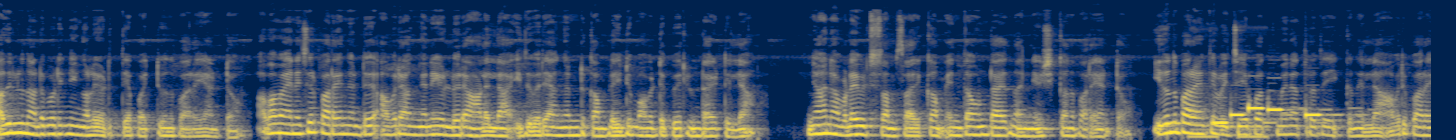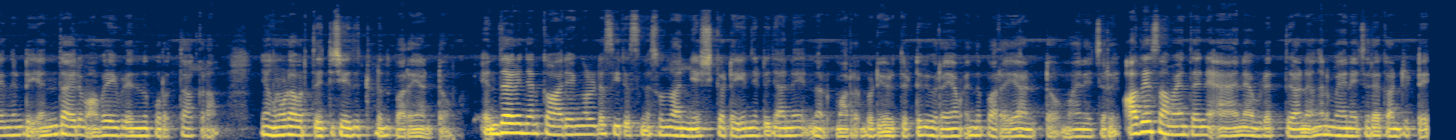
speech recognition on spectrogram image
അതിനൊരു നടപടി നിങ്ങൾ എടുത്തേ പറ്റൂ എന്ന് പറയാം കേട്ടോ അപ്പോൾ മാനേജർ പറയുന്നുണ്ട് അവരങ്ങനെയുള്ള ഒരാളല്ല. ഇതുവരെ അങ്ങനെ ഒരു കംപ്ലൈന്റും അവരുടെ പേരിൽ ഉണ്ടായിട്ടില്ല. ഞാൻ അവളെ വിളിച്ച് സംസാരിക്കാം. എന്താ ഉണ്ടായതെന്ന് അന്വേഷിക്കാമെന്ന് പറയാം കേട്ടോ ഇതൊന്നും വിജയ് വിജയപത്മന് അത്ര തേക്കുന്നില്ല അവർ പറയുന്നുണ്ട് എന്തായാലും അവരെ ഇവിടെ നിന്ന് പുറത്താക്കണം. ഞങ്ങളോട് അവർ തെറ്റ് ചെയ്തിട്ടുണ്ടെന്ന് പറയാം കേട്ടോ എന്തായാലും ഞാൻ കാര്യങ്ങളുടെ സീരിയസ്നെസ് ഒന്ന് അന്വേഷിക്കട്ടെ എന്നിട്ട് ഞാൻ മറുപടി എടുത്തിട്ട് വിവരാം എന്ന് പറയാം കേട്ടോ മാനേജർ അതേസമയം തന്നെ ആന അവിടെ എത്തുകയാണ്. അങ്ങനെ മാനേജറെ കണ്ടിട്ട്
